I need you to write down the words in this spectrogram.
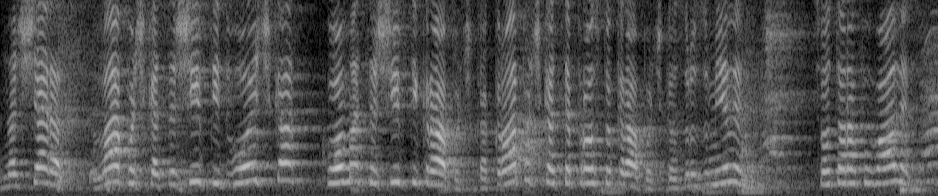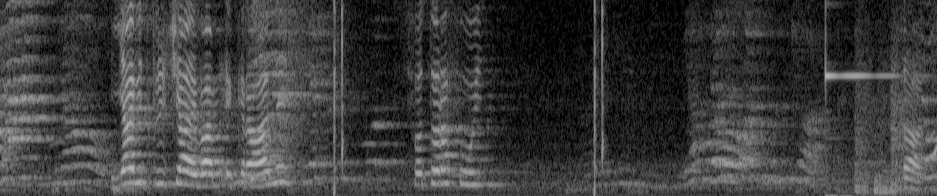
Значить, ще раз, лапочка це shift і двоєчка, кома це shift і крапочка. Крапочка це просто крапочка. Зрозуміли? Сфотографували? Я відключаю вам екрани. Сфотографуй. 딱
